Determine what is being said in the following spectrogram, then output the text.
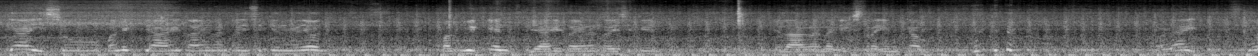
out guys. So balik biyahe tayo ng tricycle ngayon. Pag weekend, biyahe tayo ng tricycle. Kailangan ng extra income. Alright, let's go.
